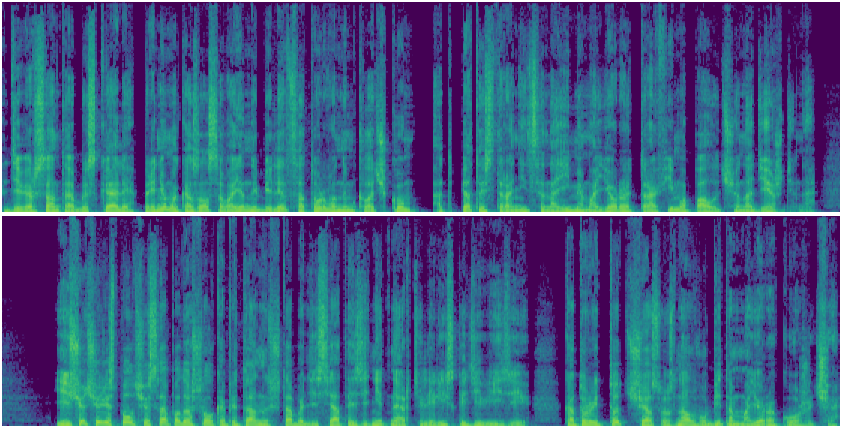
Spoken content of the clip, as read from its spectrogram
Диверсанты обыскали. При нем оказался военный билет с оторванным клочком от пятой страницы на имя майора Трофима Павловича Надеждина. Еще через полчаса подошел капитан из штаба 10-й зенитной артиллерийской дивизии, который тотчас узнал в убитом майора Кожича.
